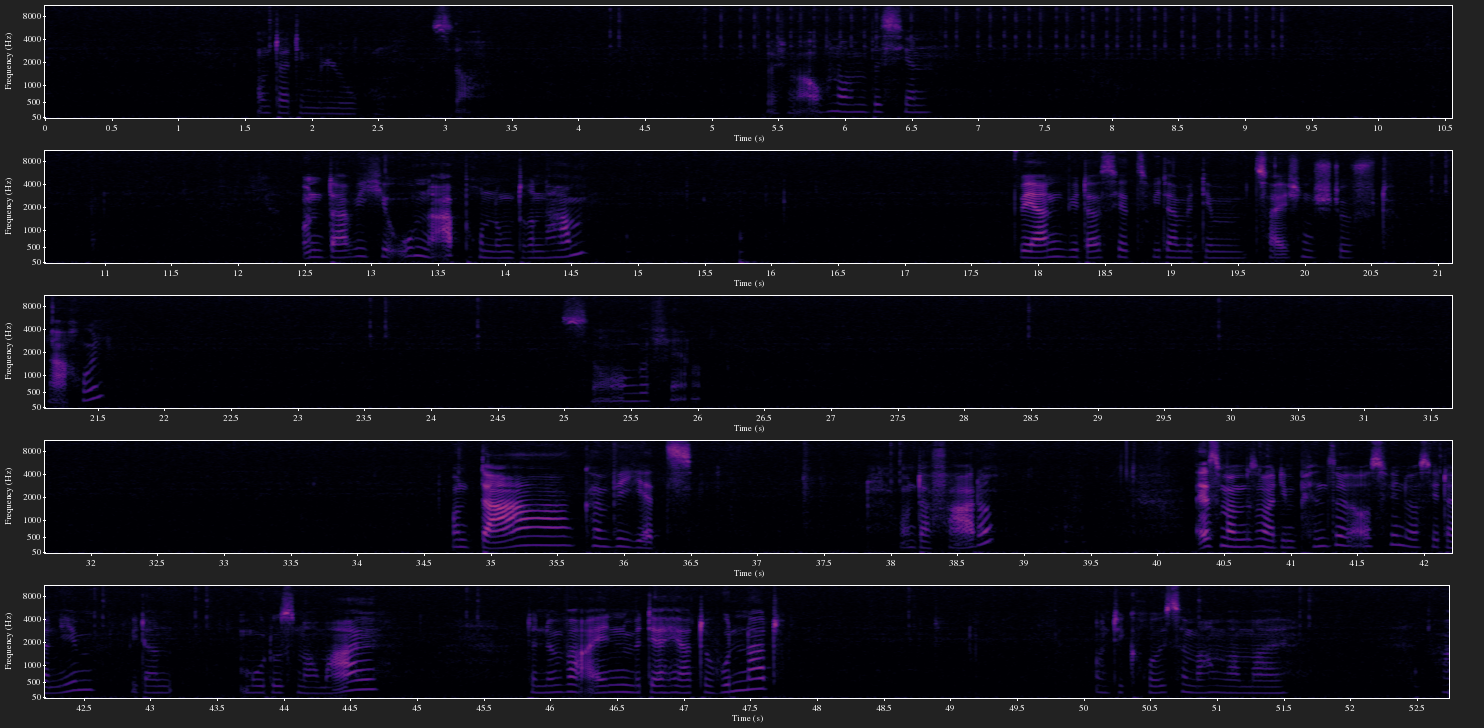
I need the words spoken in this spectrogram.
unter dem Logo. So. Löschen wir auch noch ein bisschen. Und da wir hier oben eine Abrundung drin haben, werden wir das jetzt wieder mit dem Zeichenstift nachholen. So ungefähr. Und da können wir jetzt unter Pfade Erstmal müssen wir den Pinsel auswählen, was hier daneben. Wieder Modus normal. Dann nehmen wir einen mit der Härte 100. Und die Größe machen wir mal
